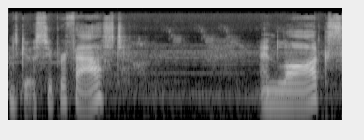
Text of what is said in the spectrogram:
It goes super fast and locks.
